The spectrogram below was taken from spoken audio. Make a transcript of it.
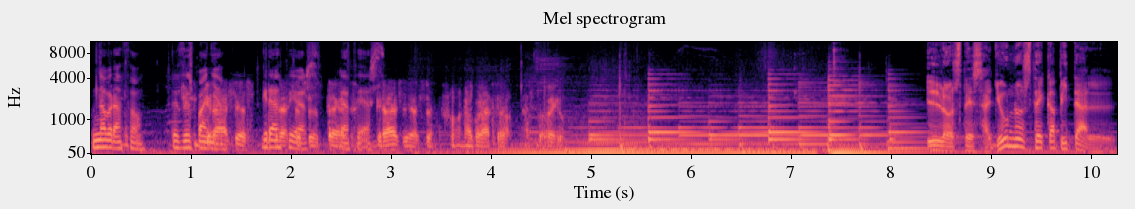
Un abrazo desde España. Gracias. Gracias. Gracias. gracias. Un abrazo. Hasta luego. Los desayunos de Capital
